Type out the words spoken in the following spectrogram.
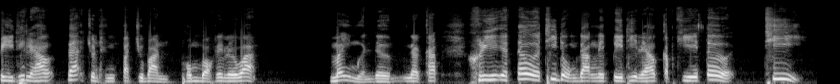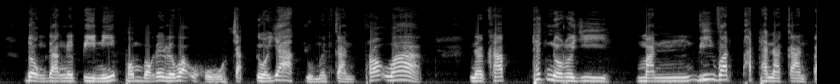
ปีที่แล้วและจนถึงปัจจุบัน ผมบอกได้เลยว่าไม่เหมือนเดิมนะครับครีเอเตอร์ที่โด่งดังในปีที่แล้วกับครีเอเตอร์ที่โด่งดังในปีนี้ ผมบอกได้เลยว่าโอ้โหจับตัวยากอยู่เหมือนกัน เพราะว่านะครับเทคโนโลยี มันวิวัฒน์พัฒนาการไป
